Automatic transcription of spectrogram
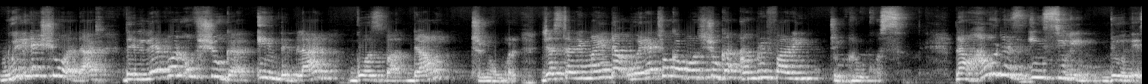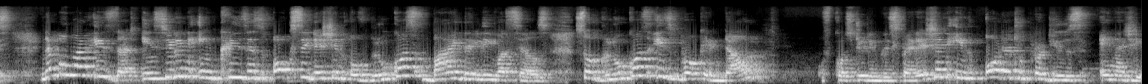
will ensure that the level of sugar in the blood goes back down to normal. Just a reminder, when I talk about sugar, I'm referring to glucose. Now, how does insulin do this? Number one is that insulin increases oxidation of glucose by the liver cells. So glucose is broken down of course during respiration in order to produce energy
